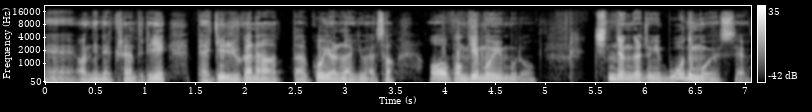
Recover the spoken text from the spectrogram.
예, 언니네 큰아들이 100일 휴가 나왔다고 연락이 와서 어, 번개 모임으로 친정 가족이 모두 모였어요.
